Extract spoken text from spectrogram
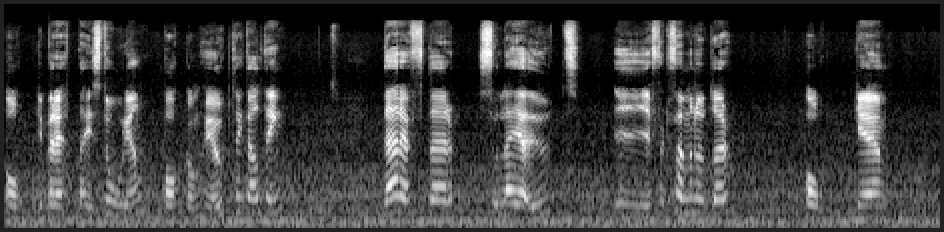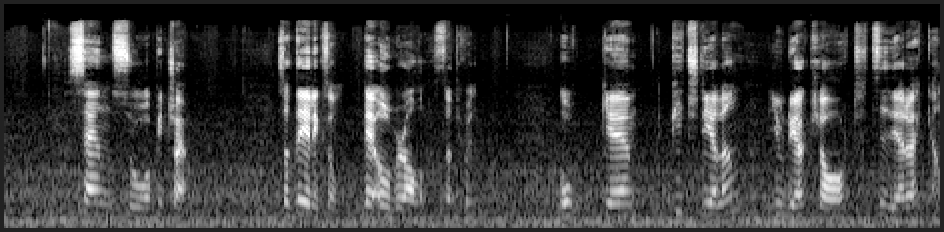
och berätta historien bakom hur jag upptäckte allting. Därefter så lär jag ut i 45 minuter och eh, sen så pitchar jag. Så det är liksom, det är overall strategi. Och eh, pitchdelen gjorde jag klart tidigare i veckan.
